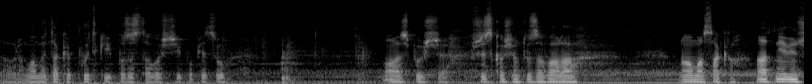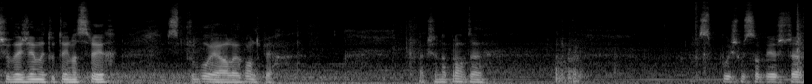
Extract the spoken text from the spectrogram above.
Dobra, mamy takie płytki pozostałości po piecu. No ale spójrzcie, wszystko się tu zawala. No masakra. Nawet nie wiem, czy wejdziemy tutaj na strych. Spróbuję, ale wątpię. Także naprawdę spójrzmy sobie jeszcze,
